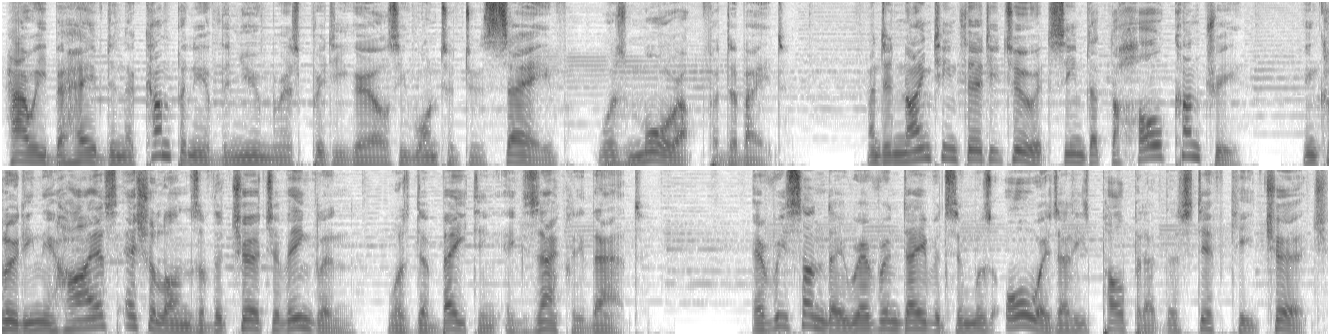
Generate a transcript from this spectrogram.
How he behaved in the company of the numerous pretty girls he wanted to save was more up for debate. And in 1932 it seemed that the whole country, including the highest echelons of the Church of England, was debating exactly that. Every Sunday Reverend Davidson was always at his pulpit at the Stiffkey Church.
